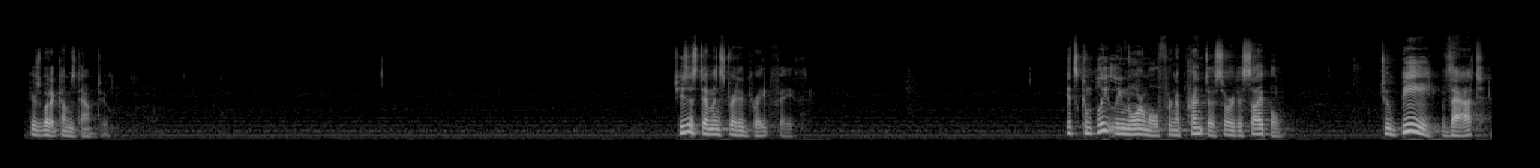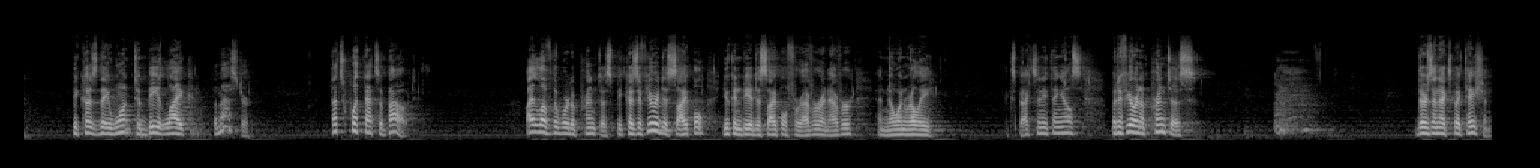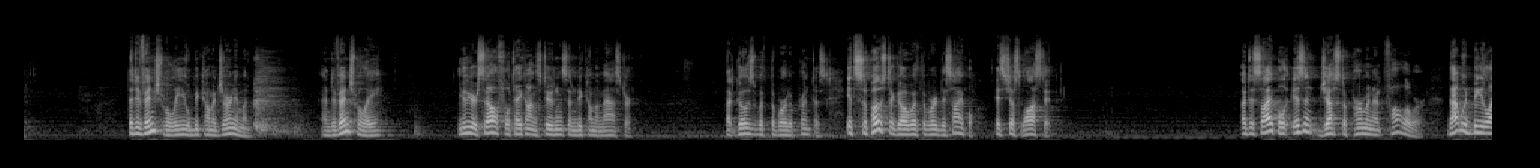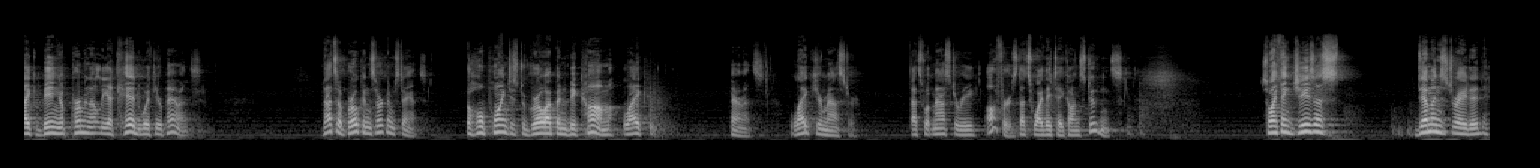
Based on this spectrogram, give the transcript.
here's what it comes down to. Jesus demonstrated great faith. It's completely normal for an apprentice or a disciple to be that because they want to be like the master. That's what that's about. I love the word apprentice because if you're a disciple, you can be a disciple forever and ever, and no one really expects anything else. But if you're an apprentice, there's an expectation that eventually you'll become a journeyman. And eventually, you yourself will take on students and become a master. That goes with the word apprentice. It's supposed to go with the word disciple, it's just lost it. A disciple isn't just a permanent follower. That would be like being a permanently a kid with your parents. That's a broken circumstance. The whole point is to grow up and become like parents, like your master. That's what mastery offers. That's why they take on students. So I think Jesus demonstrated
